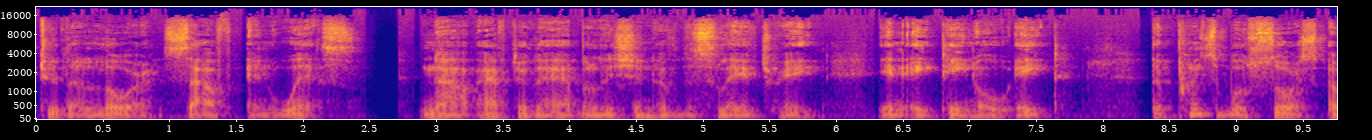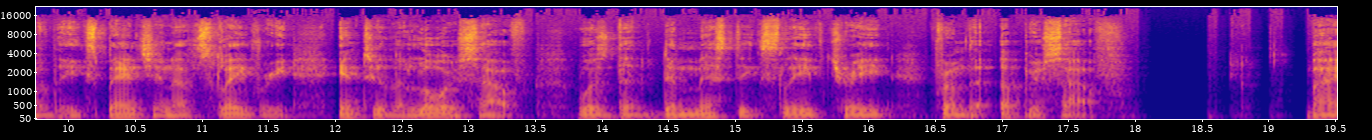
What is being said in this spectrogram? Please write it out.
to the lower South and West. Now, after the abolition of the slave trade in 1808, the principal source of the expansion of slavery into the lower South was the domestic slave trade from the upper South. By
